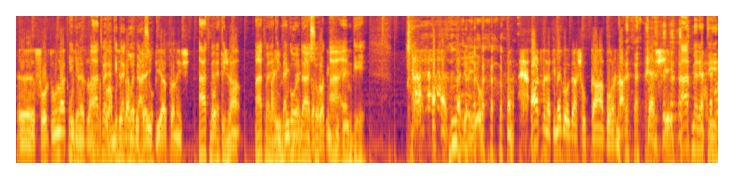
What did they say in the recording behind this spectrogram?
uh, fordulnak. Igen, Ugyanez látható átmeneti amúgy az amerikai piacon is. Átmeneti, is a, a átmeneti hibrid megoldások, meg a. AMG. Nagyon jó. Átmeneti megoldások Gábornak. Tessék, Átmeneti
